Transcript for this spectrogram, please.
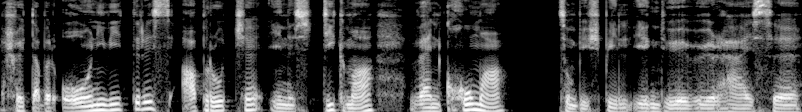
Ich könnte aber ohne weiteres abrutschen in ein Stigma, wenn Kuma zum Beispiel irgendwie würde heissen,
